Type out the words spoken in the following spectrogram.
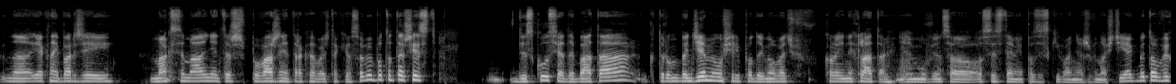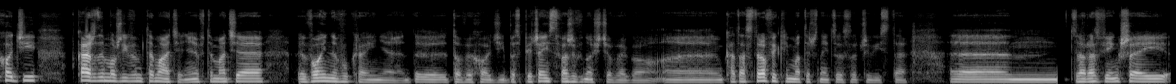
na, jak najbardziej maksymalnie też poważnie traktować takie osoby, bo to też jest dyskusja, debata, którą będziemy musieli podejmować w kolejnych latach, mhm. nie? mówiąc o, o, systemie pozyskiwania żywności. Jakby to wychodzi w każdym możliwym temacie. Nie? W temacie wojny w Ukrainie to wychodzi, bezpieczeństwa żywnościowego, e, katastrofy klimatycznej, co jest oczywiste, e, coraz większej e,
